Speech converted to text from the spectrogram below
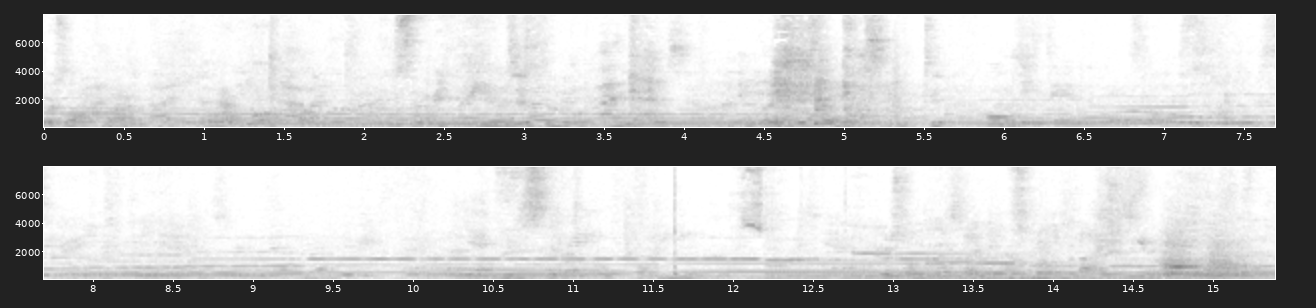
was like that. It's the meat, you just don't know what the meat is. Like you said, it's eating. These things will come with sorry. Here's one of these.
